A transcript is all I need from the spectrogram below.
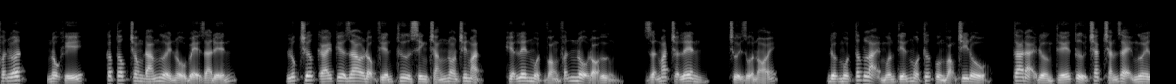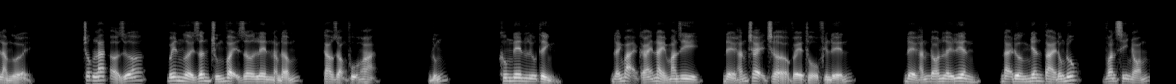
Phân ớt nộ khí, cấp tốc trong đám người nổ bể ra đến. Lúc trước cái kia dao động phiến thư sinh trắng non trên mặt, hiện lên một vòng phẫn nộ đỏ ửng dẫn mắt trở lên, chửi rủa nói, được một tức lại muốn tiến một thức cuồng vọng chi đồ, ta đại đường thế tử chắc chắn dạy ngươi làm người. Chốc lát ở giữa, bên người dân chúng vậy giơ lên nằm đấm, cao giọng phụ họa, đúng, không nên lưu tình. Đánh bại cái này man di, để hắn chạy trở về thổ phiên đến. Để hắn đón lấy liên, đại đường nhân tài đông đúc văn sĩ nhóm,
